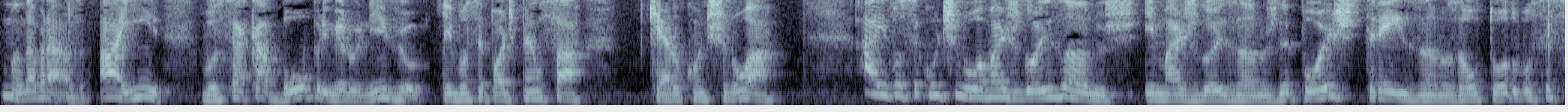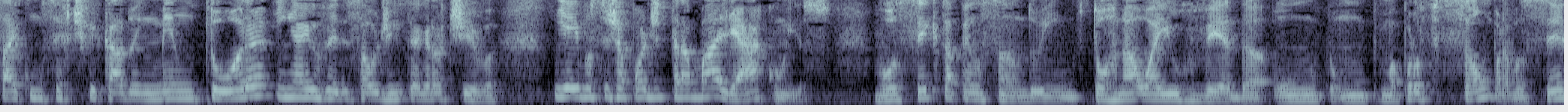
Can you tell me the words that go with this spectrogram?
manda brasa. Aí você acabou o primeiro nível e você pode pensar: quero continuar. Aí você continua mais dois anos. E mais dois anos depois, três anos ao todo, você sai com um certificado em mentora em Ayurveda e Saúde Integrativa. E aí você já pode trabalhar com isso. Você que está pensando em tornar o Ayurveda um, um, uma profissão para você,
